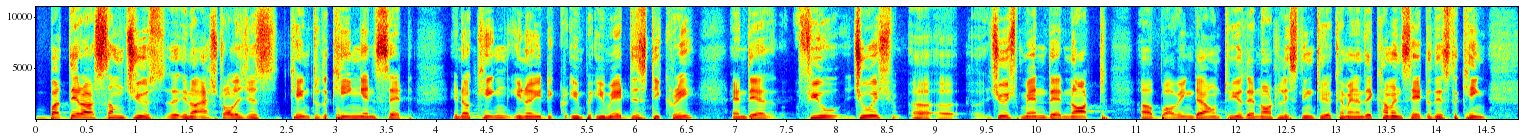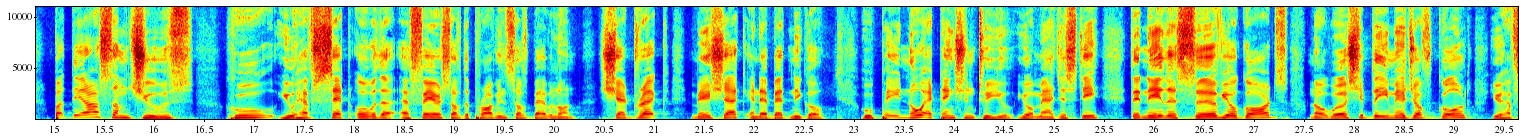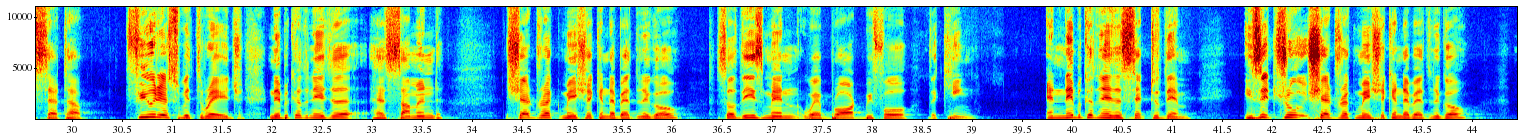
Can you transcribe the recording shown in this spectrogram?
but there are some jews you know astrologers came to the king and said you know, king, you know, you, dec- you made this decree, and there are few Jewish uh, uh, Jewish men. They're not uh, bowing down to you. They're not listening to your command, and they come and say to this the king. But there are some Jews who you have set over the affairs of the province of Babylon, Shadrach, Meshach, and Abednego, who pay no attention to you, your majesty. They neither serve your gods nor worship the image of gold you have set up. Furious with rage, Nebuchadnezzar has summoned Shadrach, Meshach, and Abednego. So these men were brought before the king. And Nebuchadnezzar said to them, Is it true, Shadrach, Meshach, and Abednego,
